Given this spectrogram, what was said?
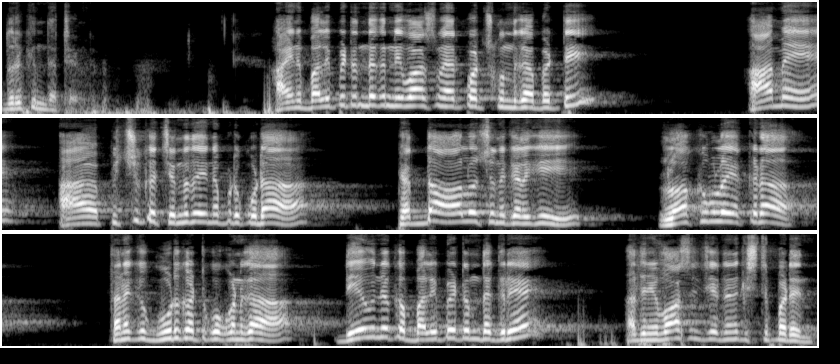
దొరికిందటండి. ఆయన బలిపీఠం దగ్గర నివాసం ఏర్పరచుకుంది కాబట్టి ఆమె ఆ పిచ్చుక చిన్నదైనప్పుడు కూడా పెద్ద ఆలోచన కలిగి లోకంలో ఎక్కడ తనకి గూడు కట్టుకోకుండా దేవుని యొక్క బలిపీఠం దగ్గరే అది నివాసం చేయడానికి ఇష్టపడింది.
